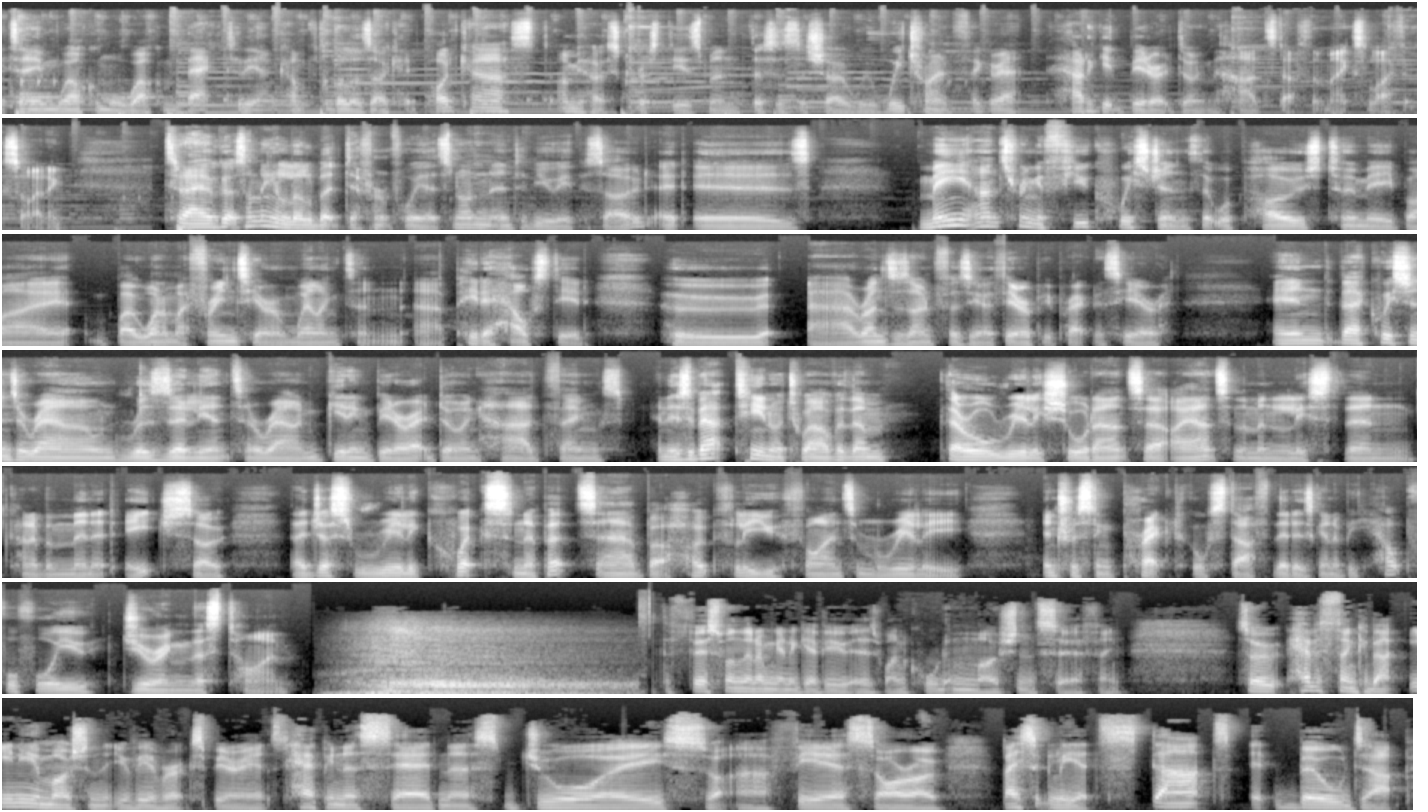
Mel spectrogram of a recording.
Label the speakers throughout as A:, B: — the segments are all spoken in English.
A: Hey team, welcome or welcome back to the Uncomfortable is Okay podcast. I'm your host, Chris Desmond. This is the show where we try and figure out how to get better at doing the hard stuff that makes life exciting. Today I've got something a little bit different for you. It's not an interview episode, it is me answering a few questions that were posed to me by by one of my friends here in Wellington, uh, Peter Halstead, who uh, runs his own physiotherapy practice here. And they're questions around resilience and around getting better at doing hard things. And there's about 10 or 12 of them. They're all really short answer. I answer them in less than kind of a minute each. So they're just really quick snippets, uh, but hopefully you find some really interesting practical stuff that is going to be helpful for you during this time. The first one that I'm going to give you is one called emotion surfing. So have a think about any emotion that you've ever experienced happiness, sadness, joy, so, uh, fear, sorrow. Basically, it starts, it builds up,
